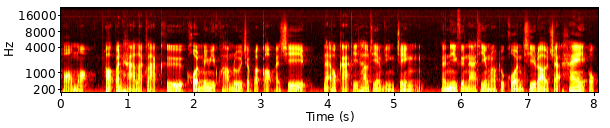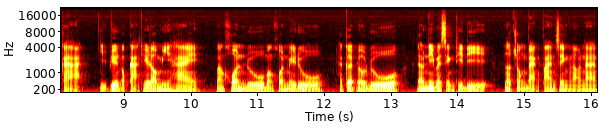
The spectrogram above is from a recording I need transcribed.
พอเหมาะ เพราะปัญหาหลักๆ คือ คนไม่มีความรู้ที่จะประกอบอาชีพ และโอกาสที่เท่าเทียมจริง ๆ และนี่คือหน้าที่ของเราทุกคนที่เราจะให้โอกาส หยิบยื่นโอกาสที่เรามีให้ บางคนรู้บางคนไม่รู้ ถ้าเกิดเรารู้ แล้วนี่เป็นสิ่งที่ดี เราจงแบ่งปันสิ่งเหล่านั้น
